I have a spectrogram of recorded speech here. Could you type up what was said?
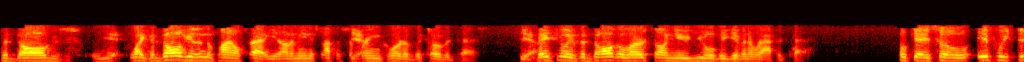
the dog's like the dog isn't the final say. You know what I mean? It's not the Yeah. Supreme Court of the COVID test. yeah Basically, if the dog alerts on you, you will be given a rapid test. Okay, so if we do,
